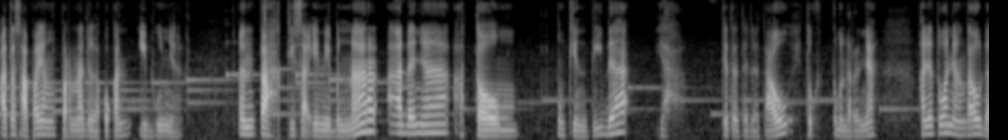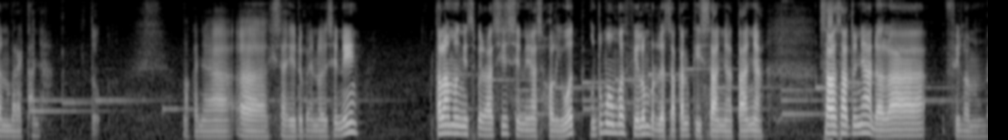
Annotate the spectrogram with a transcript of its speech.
atas apa yang pernah dilakukan ibunya. Entah kisah ini benar adanya atau mungkin tidak, ya kita tidak tahu itu kebenarannya. Hanya Tuhan yang tahu dan mereka nya. Itu. Makanya uh, kisah hidup Annelies ini telah menginspirasi sineas Hollywood untuk membuat film berdasarkan kisah nyatanya. Salah satunya adalah film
